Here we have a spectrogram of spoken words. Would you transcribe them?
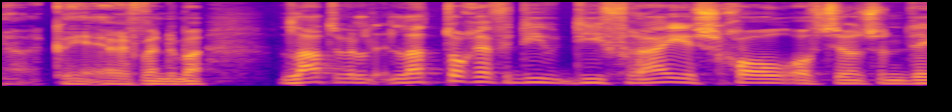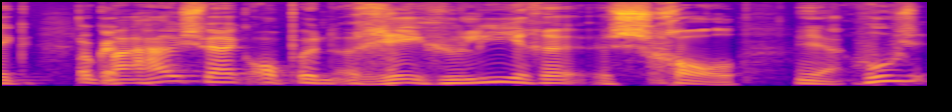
ja, kun je erg vinden. Maar laten we laat toch even die, die vrije school of zo'n ding. Okay. Maar huiswerk op een reguliere school. Ja. Hoe,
